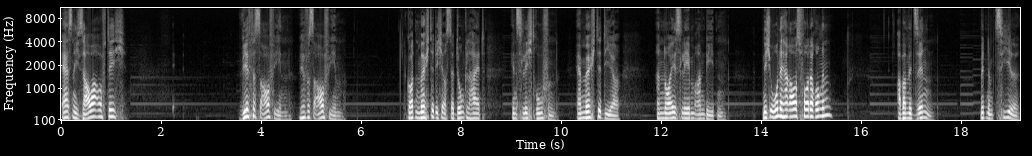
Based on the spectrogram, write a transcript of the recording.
Er ist nicht sauer auf dich. Wirf es auf ihn. Wirf es auf ihm. Gott möchte dich aus der Dunkelheit ins Licht rufen. Er möchte dir ein neues Leben anbieten. Nicht ohne Herausforderungen, aber mit Sinn, mit einem Ziel,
